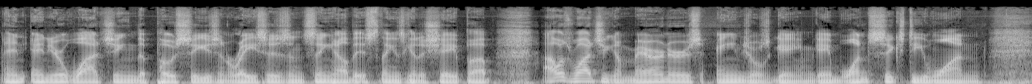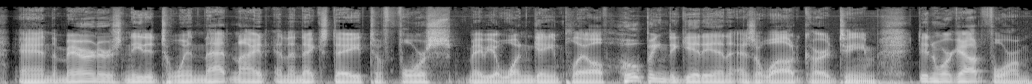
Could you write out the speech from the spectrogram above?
and, and you're watching the postseason races and seeing how this thing's going to shape up. I was watching a Mariners Angels game, game 161, and the Mariners needed to win that night and the next day to force maybe a one game playoff, hoping to get in as a wild card team. Didn't work out for them.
